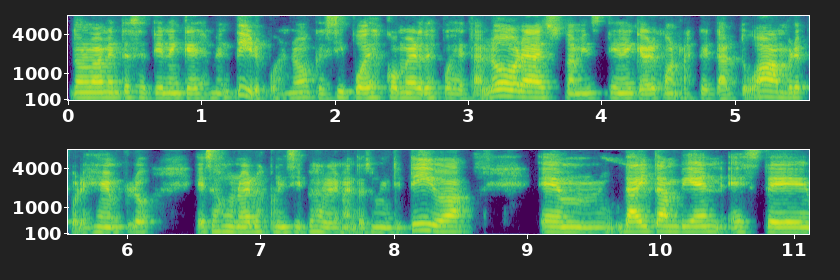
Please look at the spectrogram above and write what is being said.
normalmente se tienen que desmentir, pues, ¿no? Que sí puedes comer después de tal hora, eso también tiene que ver con respetar tu hambre, por ejemplo, ese es uno de los principios de la alimentación intuitiva. Em, de ahí también este,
